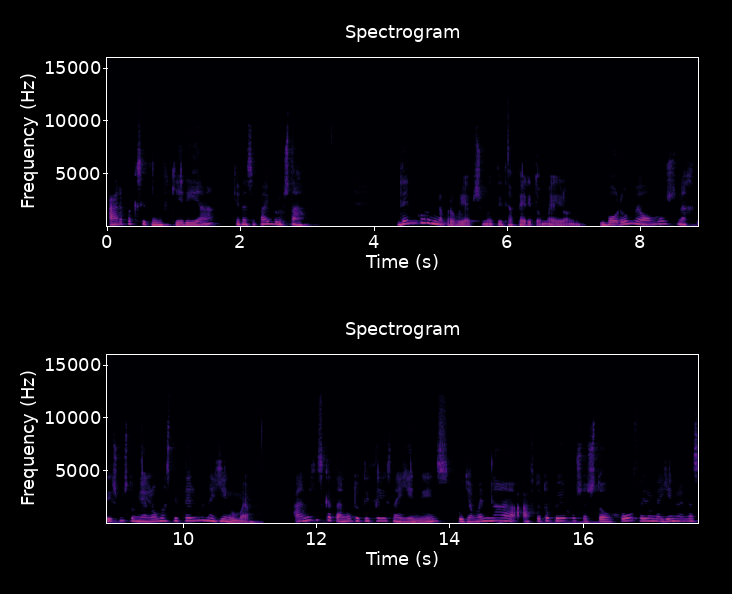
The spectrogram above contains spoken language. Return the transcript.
άρπαξε την ευκαιρία και θα σε πάει μπροστά. Δεν μπορούμε να προβλέψουμε τι θα φέρει το μέλλον. Μπορούμε όμως να χτίσουμε στο μυαλό μας τι θέλουμε να γίνουμε. Αν έχεις κατά νου το τι θέλεις να γίνεις, που για μένα αυτό το οποίο έχω σαν στόχο, θέλω να γίνω ένας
